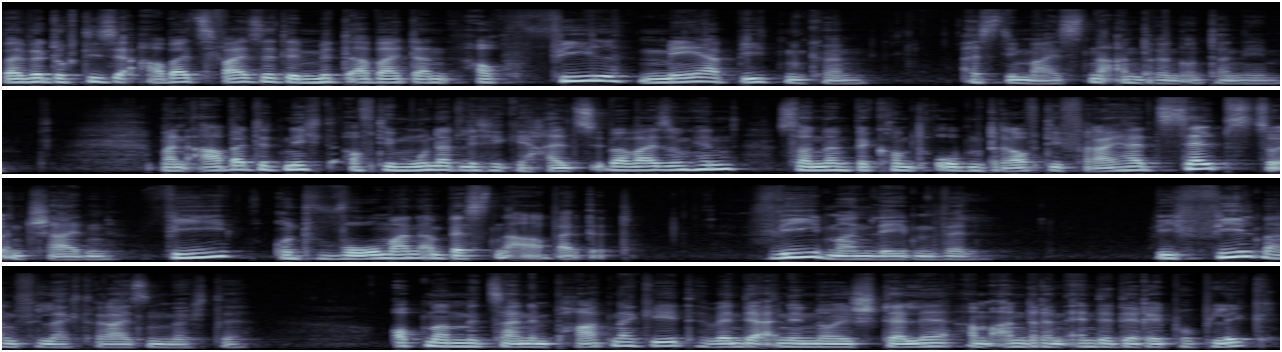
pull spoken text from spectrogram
Weil wir durch diese Arbeitsweise den Mitarbeitern auch viel mehr bieten können als die meisten anderen Unternehmen. Man arbeitet nicht auf die monatliche Gehaltsüberweisung hin, sondern bekommt obendrauf die Freiheit, selbst zu entscheiden, wie und wo man am besten arbeitet, wie man leben will, wie viel man vielleicht reisen möchte, ob man mit seinem Partner geht, wenn der eine neue Stelle am anderen Ende der Republik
